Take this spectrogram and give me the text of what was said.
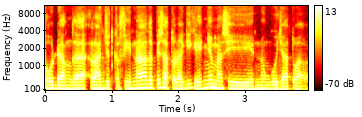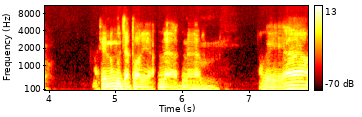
udah nggak lanjut ke final tapi satu lagi kayaknya Hmm. masih nunggu jadwal. masih nunggu jadwal ya. Benar, benar. Hmm. Oke, ya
